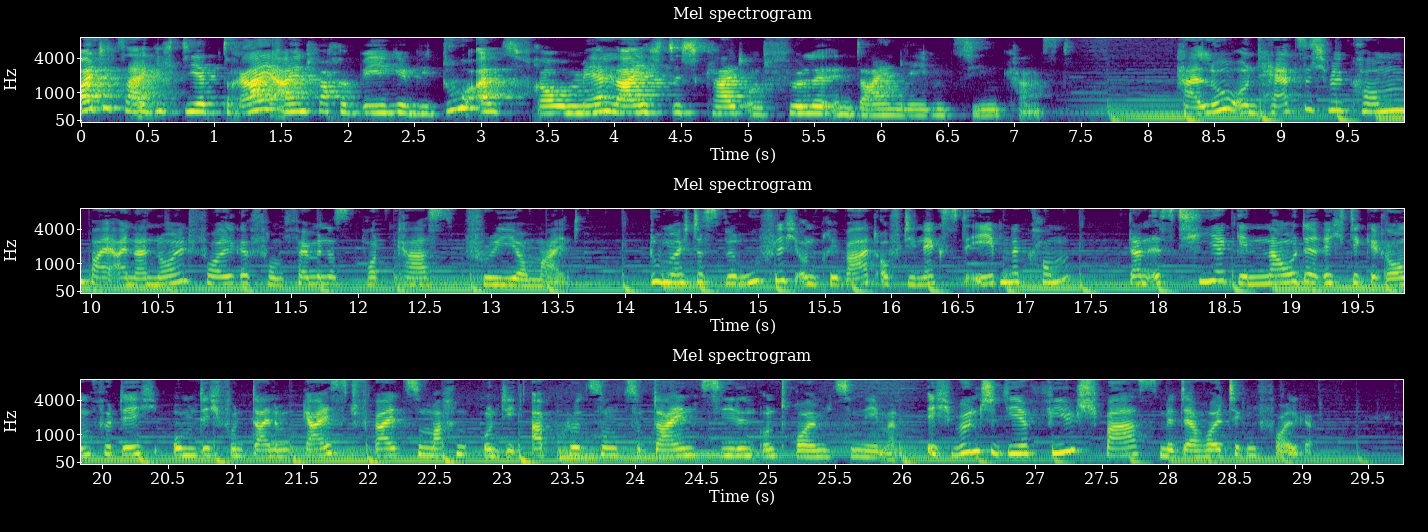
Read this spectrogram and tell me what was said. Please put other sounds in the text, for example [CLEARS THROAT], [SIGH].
Heute zeige ich dir drei einfache Wege, wie du als Frau mehr Leichtigkeit und Fülle in dein Leben ziehen kannst. Hallo und herzlich willkommen bei einer neuen Folge vom Feminist Podcast Free Your Mind. Du möchtest beruflich und privat auf die nächste Ebene kommen? Dann ist hier genau der richtige Raum für dich, um dich von deinem Geist frei zu machen und die Abkürzung zu deinen Zielen und Träumen zu nehmen. Ich wünsche dir viel Spaß mit der heutigen Folge.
